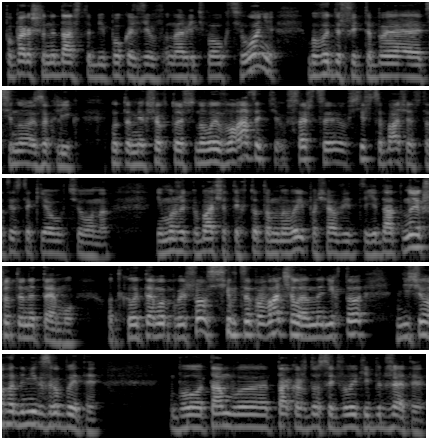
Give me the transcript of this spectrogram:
по-перше, не дасть тобі показів навіть в аукціоні, бо видушить тебе ціною за клік. Ну там, якщо хтось новий влазить, все ж це всі ж це бачать статистики аукціону. І можуть побачити, хто там новий почав від'їдати. Ну, якщо ти не тему. От коли тему прийшов, всі б це побачили, але ніхто нічого не міг зробити. Бо там е, також досить великі бюджети.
